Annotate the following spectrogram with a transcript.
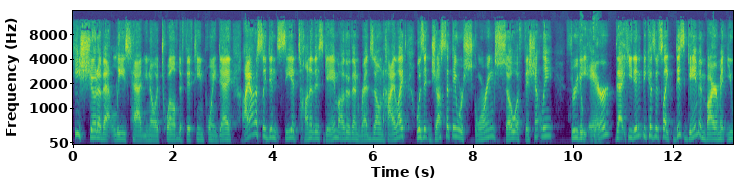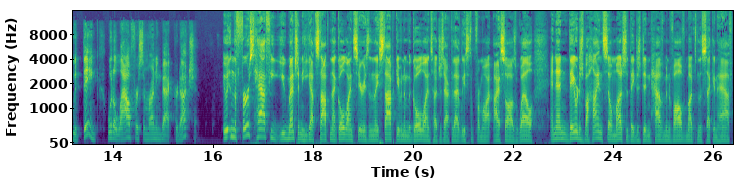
he should have at least had, you know, a 12 to 15 point day. I honestly didn't see a ton of this game other than red zone highlights. Was it just that they were scoring so efficiently? Through the air that he didn't because it's like this game environment you would think would allow for some running back production in the first half, he you mentioned he got stopped in that goal line series, and they stopped giving him the goal line touches after that, at least from what I saw as well. And then they were just behind so much that they just didn't have him involved much in the second half.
